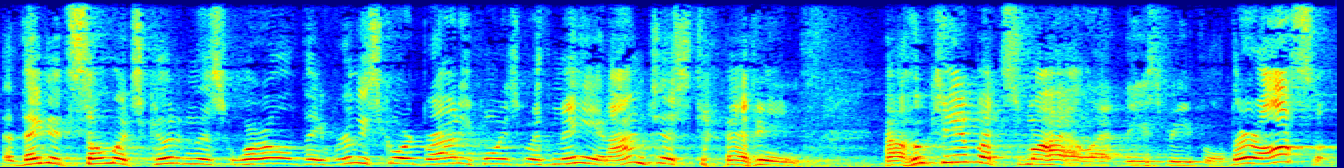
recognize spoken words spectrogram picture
They did so much good in this world. They've really scored brownie points with me, and I'm just, I mean, who can't but smile at these people? They're awesome.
